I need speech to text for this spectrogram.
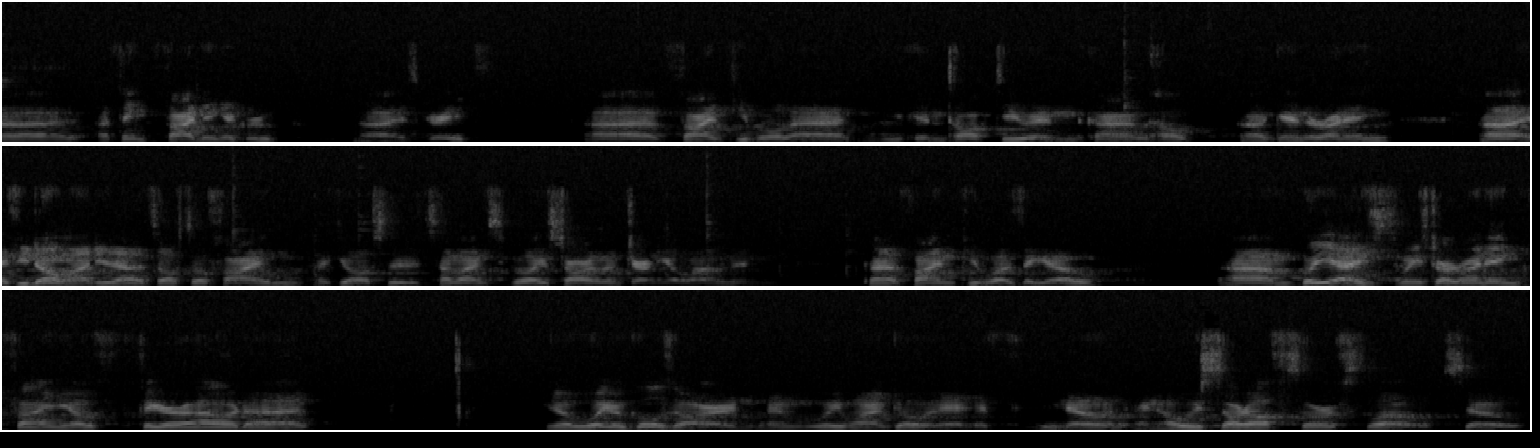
uh, I think finding a group uh, mm-hmm. is great. Uh, find people that you can talk to and kind of help uh, get into running. if you don't want to do that, it's also fine. Like you also sometimes people like start on the journey alone and kind of find people as they go. Um, but yeah, when you start running, find you know figure out uh, you know what your goals are and, and, where you want to go with it. If you know, and always start off sort of slow. So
